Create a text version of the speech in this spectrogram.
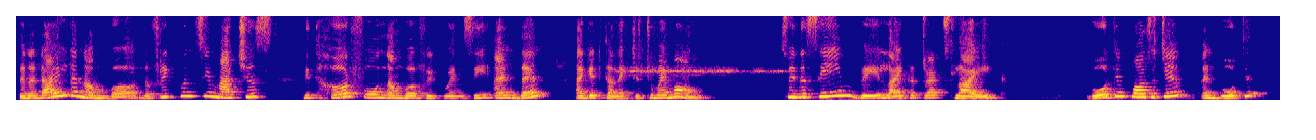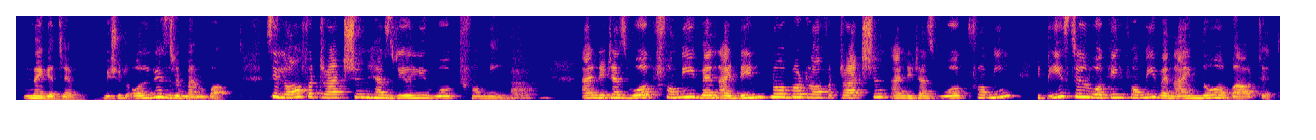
when I dial the number, the frequency matches with her phone number frequency and then I get connected to my mom. So in the same way, like attracts like, both in positive and both in negative. We should always remember. See, law of attraction has really worked for me. And it has worked for me when I didn't know about law of attraction and it has worked for me. It is still working for me when I know about it.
